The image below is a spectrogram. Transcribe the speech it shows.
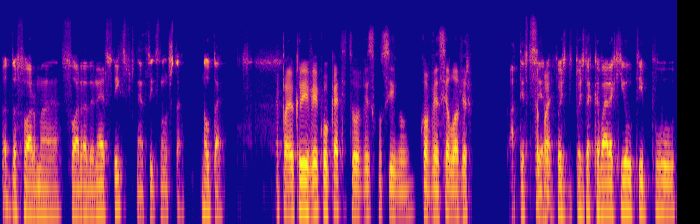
plataforma fora da Netflix, porque Netflix não está, não tem. Epá, eu queria ver com o Cátia, estou a ver se consigo convencê-lo a ver. Pá, teve de ser. Depois, depois de acabar aquilo, tipo,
